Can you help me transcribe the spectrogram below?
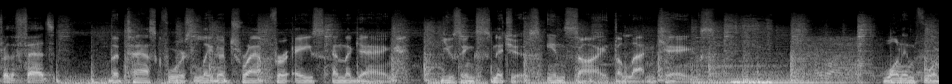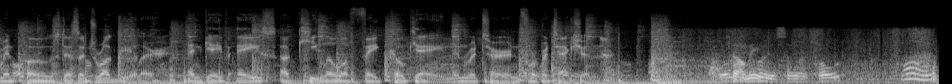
for the feds. The task force laid a trap for Ace and the gang, using snitches inside the Latin Kings. One informant posed as a drug dealer and gave Ace a kilo of fake cocaine in return for protection. Tell me. Somewhere cold. Fine.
